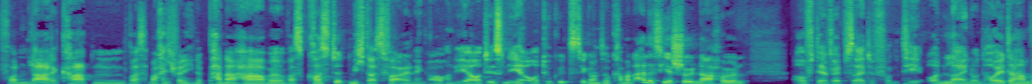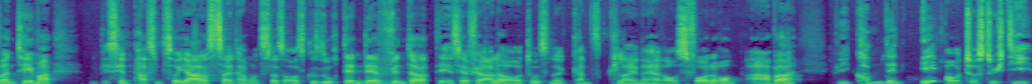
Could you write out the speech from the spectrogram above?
von Ladekarten, was mache ich, wenn ich eine Panne habe, was kostet mich das vor allen Dingen auch. Ein E-Auto ist ein E-Auto günstiger und so kann man alles hier schön nachhören auf der Webseite von T-Online. Und heute haben wir ein Thema, ein bisschen passend zur Jahreszeit haben wir uns das ausgesucht, denn der Winter, der ist ja für alle Autos eine ganz kleine Herausforderung, aber wie kommen denn E-Autos durch die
